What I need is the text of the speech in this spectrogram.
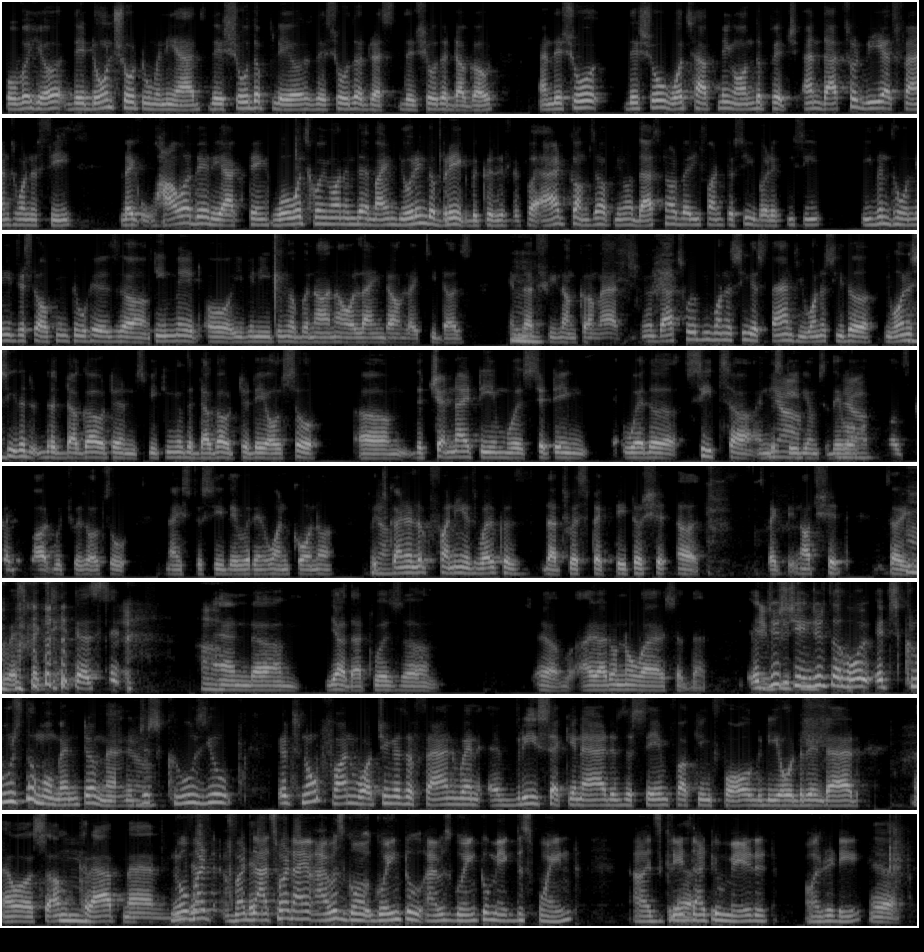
over here, they don't show too many ads. They show the players, they show the dress, they show the dugout, and they show they show what's happening on the pitch, and that's what we as fans want to see. Like how are they reacting? Wha- what's going on in their mind during the break? Because if, if an ad comes up you know that's not very fun to see. But if we see even dhoni just talking to his uh, teammate or even eating a banana or lying down like he does in that sri lanka match. You know that's what we want to see as fans. We want to see the we want to see the the dugout. And speaking of the dugout today also um, the chennai team was sitting where the seats are in the Yeah, stadium. So they were all spread apart which was also nice to see. They were in one corner which Yeah. kind of looked funny as well because that's where spectators shit, uh, spectate not shit, sorry, where spectators sit. हाँ. And um, yeah, that was, um, yeah, I, I don't know why I said that. It Everything. just changes the whole, it screws the momentum, man. It just screws you. It's no fun watching as a fan when every second ad is the same fucking Fogg deodorant ad or some crap, man. No just- but but it- that's what i i was go- going to i was going to make this point uh, it's great Yeah. that you made it already Yeah.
